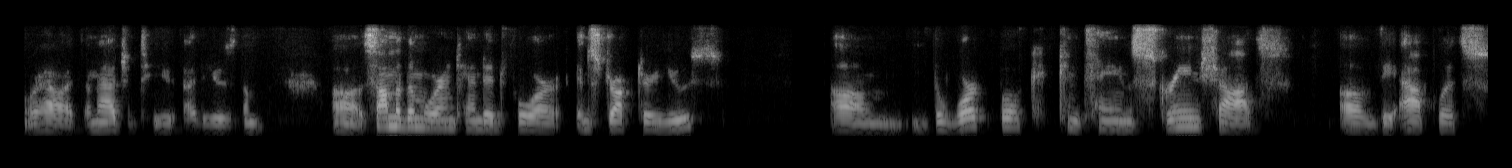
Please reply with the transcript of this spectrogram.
or how I imagined to I'd use them. Uh, some of them were intended for instructor use. Um, the workbook contains screenshots of the applets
